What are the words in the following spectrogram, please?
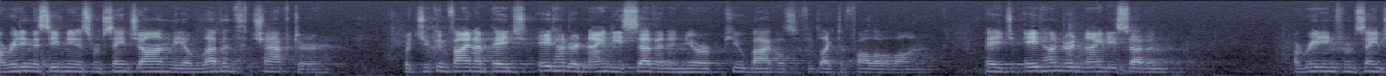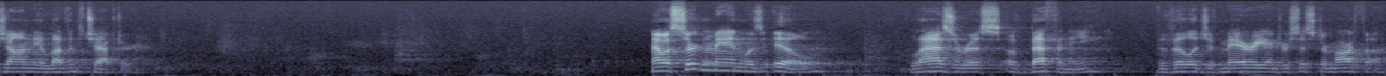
Our reading this evening is from St. John, the 11th chapter, which you can find on page 897 in your Pew Bibles if you'd like to follow along. Page 897, a reading from St. John, the 11th chapter. Now, a certain man was ill, Lazarus of Bethany, the village of Mary and her sister Martha.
